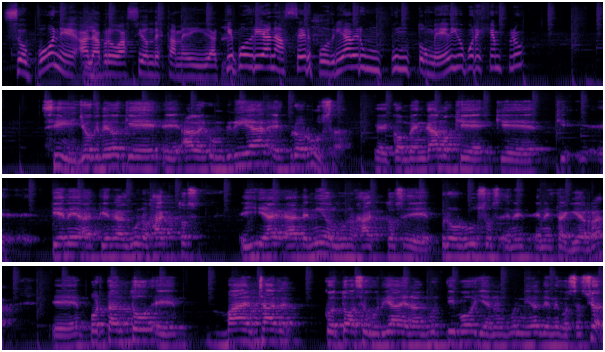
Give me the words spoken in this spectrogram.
se opone a la aprobación de esta medida. ¿Qué podrían hacer? ¿Podría haber un punto medio, por ejemplo? Sí, yo creo que, eh, a ver, Hungría es prorrusa, convengamos que, eh, tiene, tiene algunos actos y ha, tenido algunos actos eh, prorrusos en, en, esta guerra. Eh, por tanto, va a entrar con toda seguridad en algún tipo y en algún nivel de negociación.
